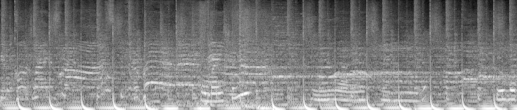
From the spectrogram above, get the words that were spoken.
і кожна із нас берегиня. Уменьшили. И вот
